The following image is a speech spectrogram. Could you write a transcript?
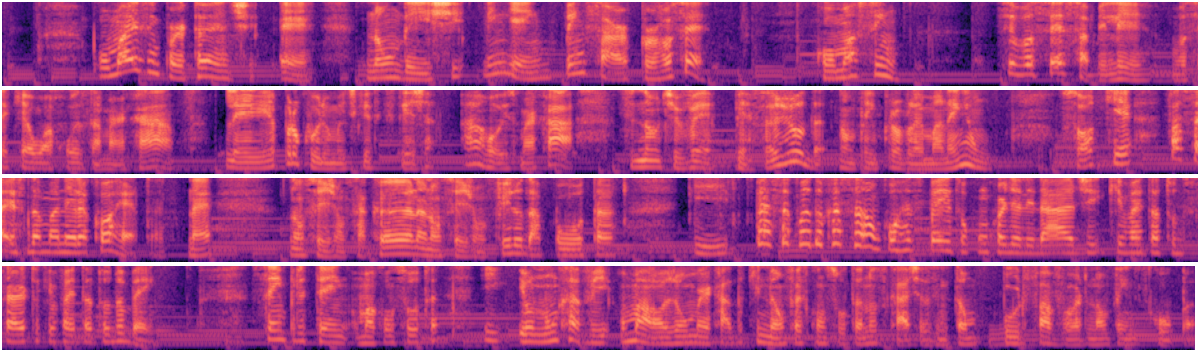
O mais importante é não deixe ninguém pensar por você. Como assim? Se você sabe ler, você quer o arroz da marca A, leia, procure uma etiqueta que esteja arroz marca A. Se não tiver, peça ajuda, não tem problema nenhum. Só que faça isso da maneira correta, né? Não seja um sacana, não seja um filho da puta. E peça com educação, com respeito, com cordialidade, que vai estar tá tudo certo, que vai estar tá tudo bem. Sempre tem uma consulta e eu nunca vi uma loja ou um mercado que não faz consulta nos caixas, então por favor, não tem desculpa.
